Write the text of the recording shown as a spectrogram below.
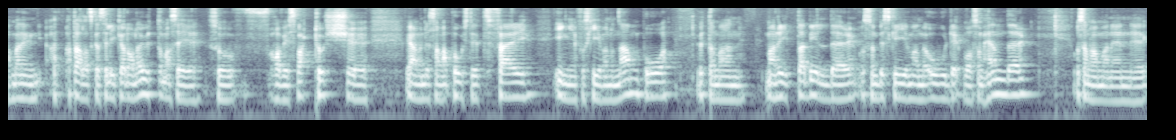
att, man, att, alla ska se likadana ut om man säger, så har vi svart tusch, eh, vi använder samma post-it-färg, ingen får skriva något namn på, utan man, man ritar bilder och sen beskriver man med ord vad som händer. Och sen har man en,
